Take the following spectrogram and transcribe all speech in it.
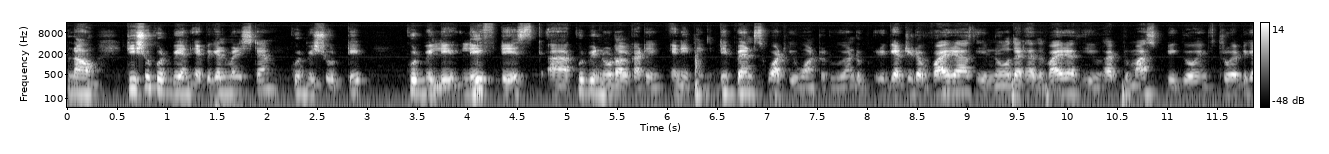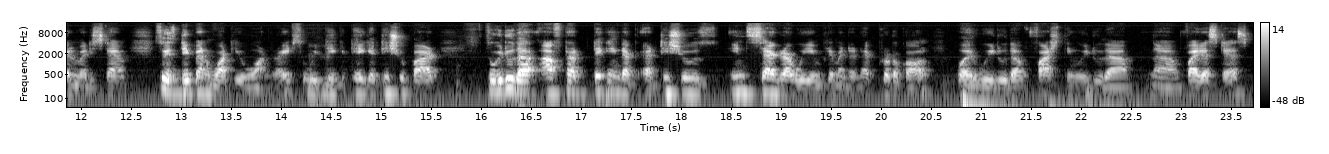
Now, tissue could be an apical meristem, could be shoot tip, could be leaf, leaf disc, uh, could be nodal cutting, anything. Depends what you want to do. You want to get rid of virus, you know that has a virus, you have to must be going through apical meristem. So it depends what you want, right? So mm-hmm. we take, take a tissue part, so we do that after taking the uh, tissues in Segra, we implemented a protocol where we do the first thing we do the uh, virus test,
